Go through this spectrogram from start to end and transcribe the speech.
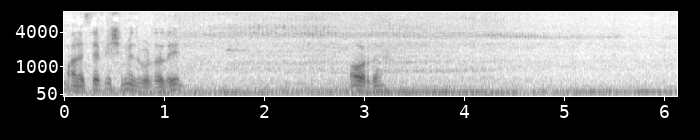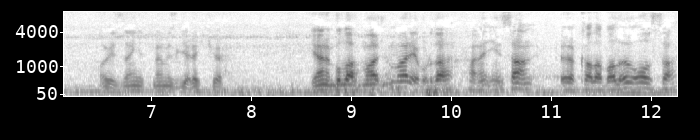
maalesef işimiz burada değil. Orada. O yüzden gitmemiz gerekiyor. Yani bu lahmacun var ya burada hani insan e, kalabalığı olsa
